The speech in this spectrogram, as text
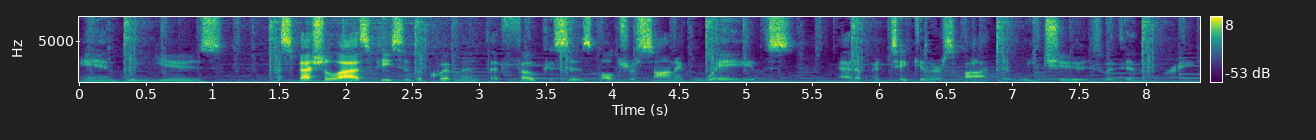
and we use a specialized piece of equipment that focuses ultrasonic waves at a particular spot that we choose within the brain.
